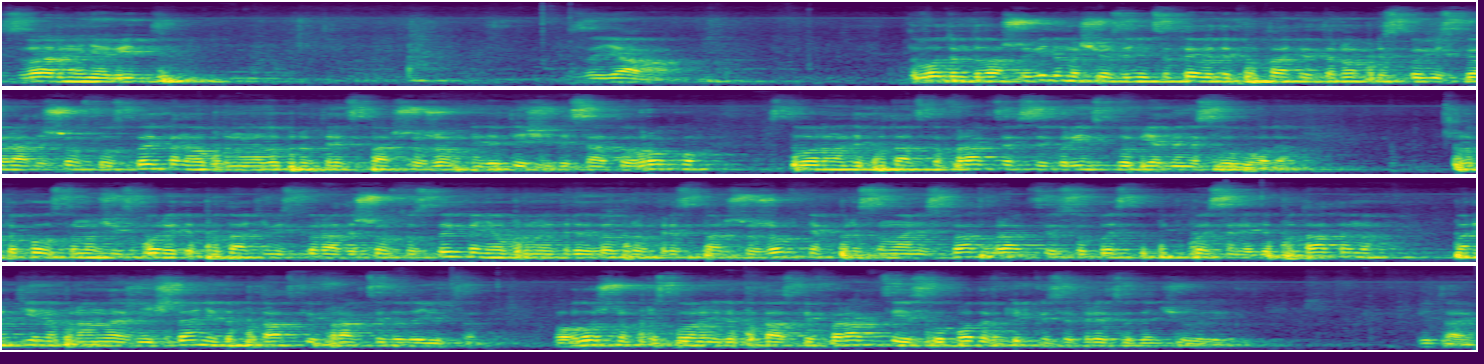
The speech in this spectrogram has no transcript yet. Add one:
звернення від заява. Доводимо до вашого відома, що з ініціативи депутатів Тернопільської міської ради 6 скликання, обрано на виборах 31 жовтня 2010 року, створена депутатська фракція Всеукраїнського об'єднання Свобода. Протокол становчих зборів депутатів міської ради 6 скликання, обраний на виборах 31 жовтня, персональний склад фракції особисто підписаний депутатами, партійно приналежні члені депутатської фракції додаються. Оголошено про створення депутатської фракції «Свобода» в кількості 31 чоловік. Вітаю.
